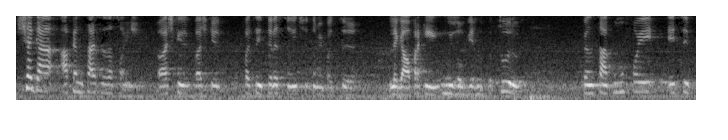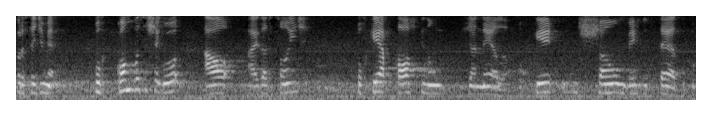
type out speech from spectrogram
chegar a pensar essas ações? Eu acho que, eu acho que pode ser interessante, também pode ser legal para quem nos ouvir no futuro, pensar como foi esse procedimento. Por como você chegou ao, às ações, por que a porta e não janela? Por que um chão em vez do teto? Por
